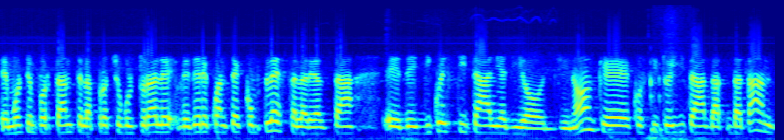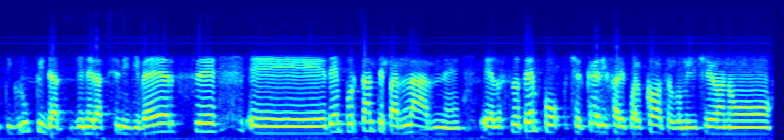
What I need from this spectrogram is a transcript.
è molto importante l'approccio culturale, vedere quanto è complessa la realtà eh, de, di quest'Italia di oggi, no? che è costituita da, da, tanti gruppi, da generazioni diverse eh, ed è importante parlarne e allo stesso tempo cercare di fare qualcosa, come dicevano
